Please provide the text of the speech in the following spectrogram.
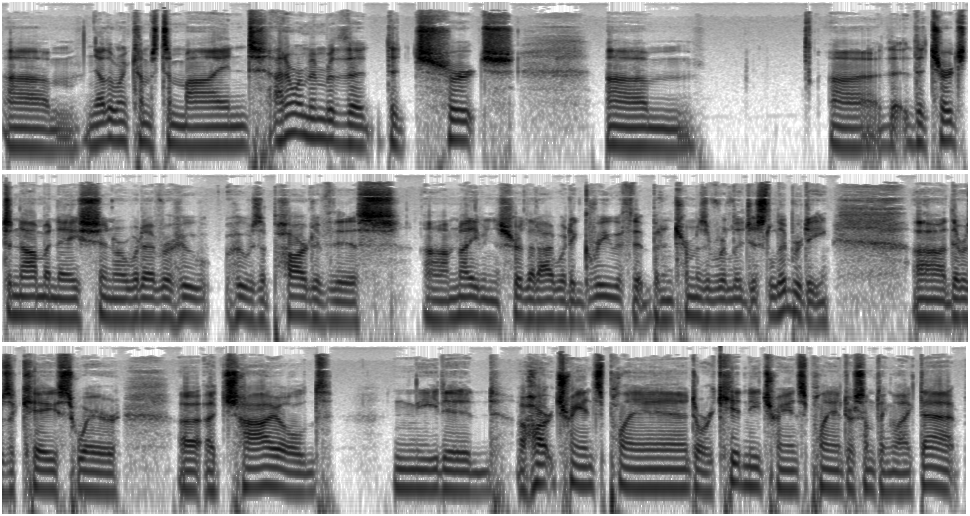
Um, another one comes to mind. I don't remember the the church. Um, uh, the, the church denomination or whatever who who was a part of this. Uh, I'm not even sure that I would agree with it, but in terms of religious liberty, uh, there was a case where uh, a child needed a heart transplant or a kidney transplant or something like that,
